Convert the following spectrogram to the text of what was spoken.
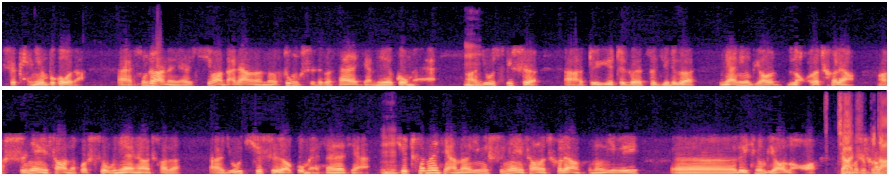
是肯定不够的。哎，从这儿呢，也是希望大家呢能重视这个三者险的一个购买啊，嗯尤其是啊，对于这个自己这个年龄比较老的车辆啊，十年以上的或十五年以上车的啊，尤其是要购买三者险。嗯其实车损险呢，因为十年以上的车辆可能因为呃类型比较老，价值不大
